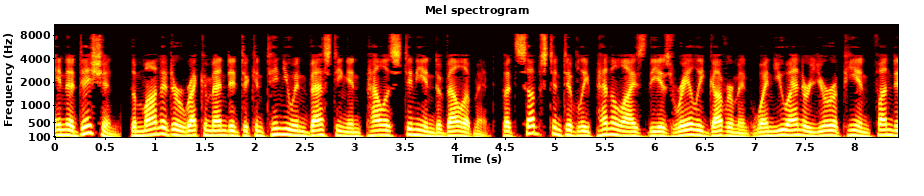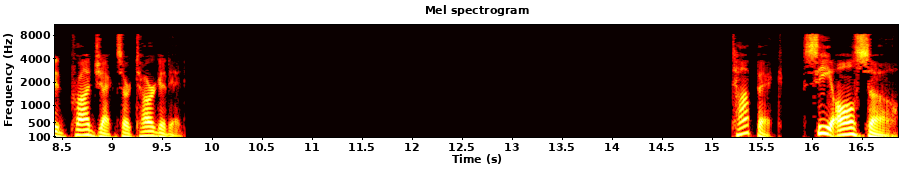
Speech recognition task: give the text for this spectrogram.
In addition, the monitor recommended to continue investing in Palestinian development, but substantively penalize the Israeli government when UN or European-funded projects are targeted. See also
